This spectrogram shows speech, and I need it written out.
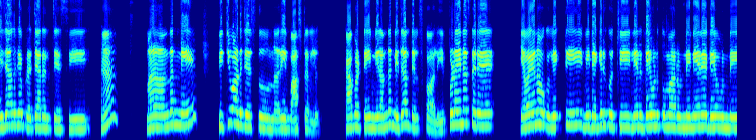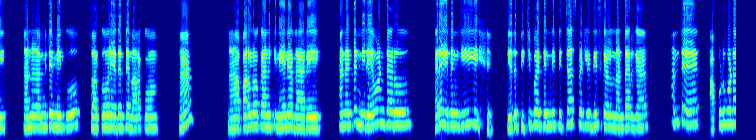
నిజాలుగా ప్రచారం చేసి మనందరినీ మనందరిని పిచ్చివాడు చేస్తూ ఉన్నారు ఈ పాస్టర్లు. కాబట్టి మీరందరు నిజాలు తెలుసుకోవాలి. ఎప్పుడైనా సరే ఎవరైనా ఒక వ్యక్తి మీ దగ్గరికి వచ్చి నేను దేవుడి కుమారుణ్ణి నేనే దేవుణ్ణి నన్ను నమ్మితే మీకు స్వర్గం లేదంటే నరకం. పరలోకానికి నేనే దారి అని అంటే మీరేమంటారు? అరే ఇతనికి ఏదో పిచ్చి పట్టింది. పిచ్చి హాస్పిటల్‌కి తీసుకెళ్ళండి అంటారుగా. అంతే అప్పుడు కూడా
